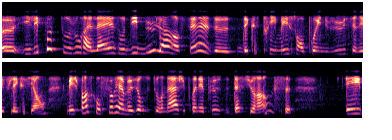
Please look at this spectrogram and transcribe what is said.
Euh, il n'est pas toujours à l'aise au début, là, en fait, de- d'exprimer son point de vue, ses réflexions, mais je pense qu'au fur et à mesure du tournage, il prenait plus d'assurance. Et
